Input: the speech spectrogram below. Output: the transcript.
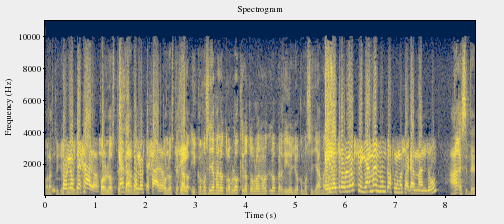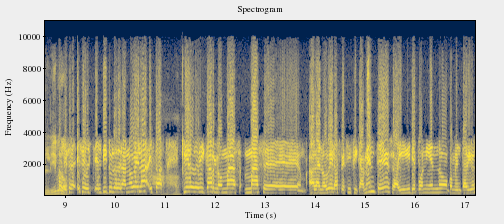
Ahora estoy yo Por en los tejados. Por los Gatos tejados. por los tejados, Por los tejados. sí. ¿Y cómo se llama el otro blog? Que el otro blog no lo he perdido yo. ¿Cómo se llama? El otro blog se llama Nunca fuimos a Katmandú. Ah, es del libro. Porque es, es el, el título de la novela. Está, Ah. quiero dedicarlo más, más eh, a la novela específicamente. O sea, iré poniendo comentarios,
